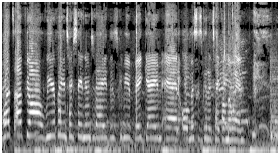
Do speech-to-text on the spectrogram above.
What's up, y'all? We are playing Texas A&M today. This is gonna be a big game, and Ole Miss is gonna take on the win.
